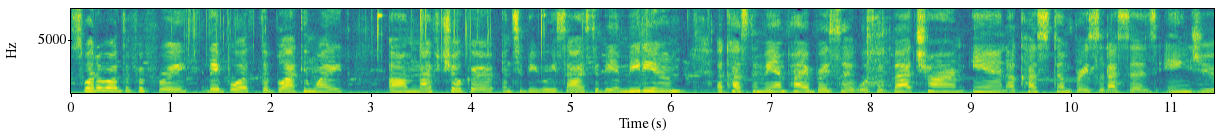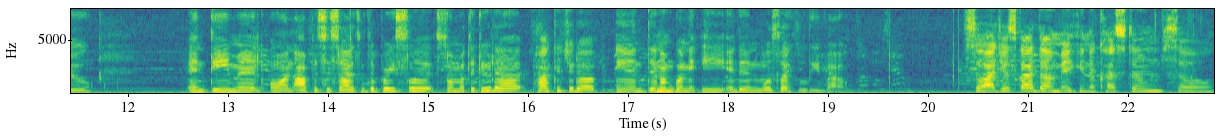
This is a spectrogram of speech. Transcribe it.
sweater order for free. They bought the black and white um, knife choker and to be resized to be a medium a custom vampire bracelet with a bat charm and a custom bracelet that says angel and demon on opposite sides of the bracelet. So i'm about to do that package it up and then i'm going to eat and then most likely leave out. So i just got done making the custom so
